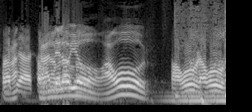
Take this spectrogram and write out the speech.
gracias. Grande hoyo, agur. Agur, agur.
